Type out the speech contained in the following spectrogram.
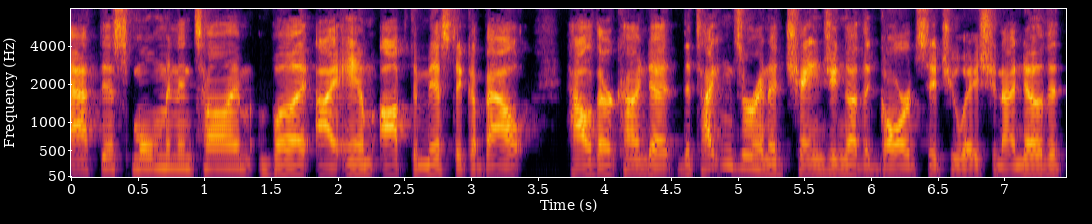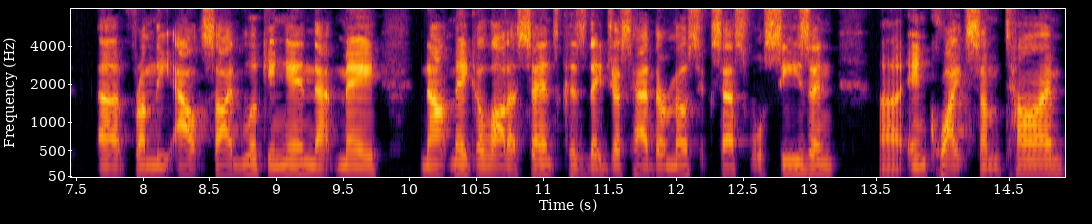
at this moment in time, but I am optimistic about how they're kind of the Titans are in a changing of the guard situation. I know that uh, from the outside looking in, that may not make a lot of sense because they just had their most successful season uh, in quite some time.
